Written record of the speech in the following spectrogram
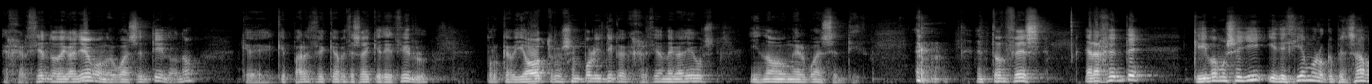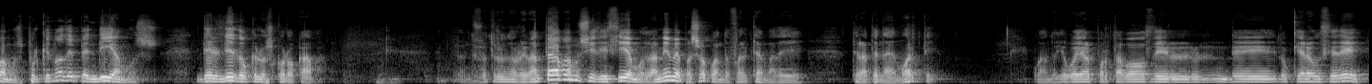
ejerciendo de gallego en el buen sentido, ¿no? Que, que parece que a veces hay que decirlo, porque había otros en política que ejercían de gallegos y no en el buen sentido. Entonces, era gente que íbamos allí y decíamos lo que pensábamos, porque no dependíamos del dedo que los colocaba. Nosotros nos levantábamos y decíamos, a mí me pasó cuando fue el tema de, la pena de muerte. Cuando yo voy al portavoz de lo que era UCD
